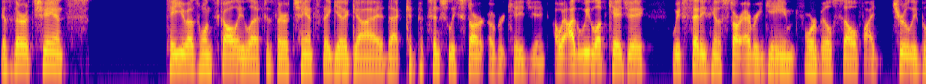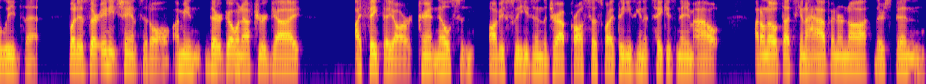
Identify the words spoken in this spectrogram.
Is there a chance KU has one Scully left? Is there a chance they get a guy that could potentially start over KJ? I, I, we love KJ. We've said he's going to start every game for Bill Self. I truly believe that. But is there any chance at all? I mean, they're going after a guy. I think they are Grant Nelson. Obviously, he's in the draft process, but I think he's going to take his name out. I don't know if that's going to happen or not. There's been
